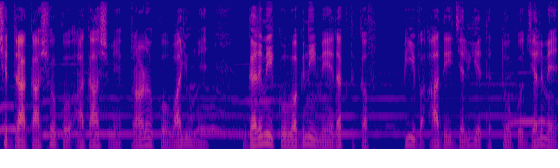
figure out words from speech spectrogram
छिद्राकाशों को आकाश में, प्राणों को वायु में, गर्मी को अग्नि में, रक्त, कफ, पीव आदि जलीय तत्वों को जल में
